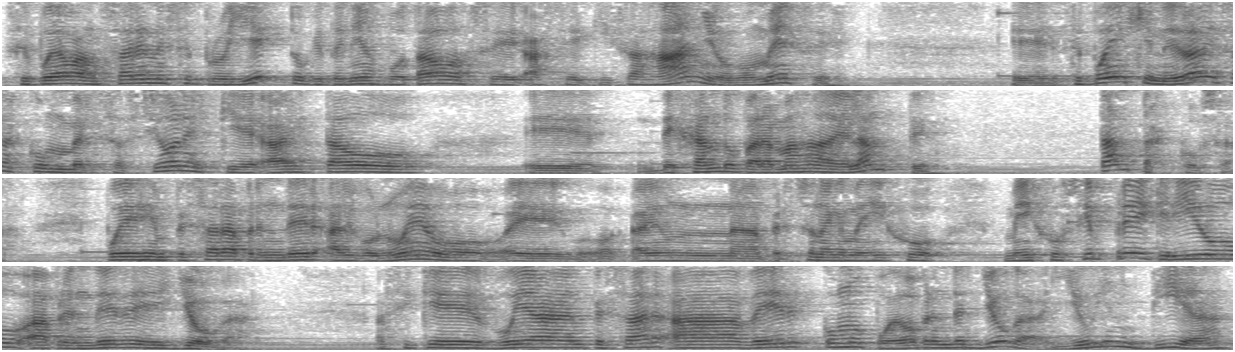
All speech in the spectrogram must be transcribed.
se puede avanzar en ese proyecto que tenías votado hace, hace quizás años o meses. Eh, se pueden generar esas conversaciones que has estado eh, dejando para más adelante. Tantas cosas. Puedes empezar a aprender algo nuevo. Eh, hay una persona que me dijo, me dijo, siempre he querido aprender eh, yoga. Así que voy a empezar a ver cómo puedo aprender yoga. Y hoy en día,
